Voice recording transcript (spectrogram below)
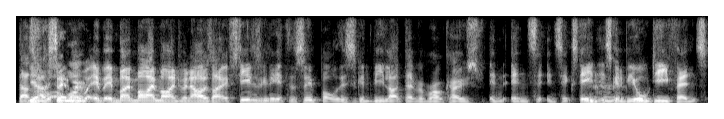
That's yeah, what, what, in my, my mind when I was like, if Steelers going to get to the Super Bowl, this is going to be like Denver Broncos in in, in 16. Mm-hmm. It's going to be all defense.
